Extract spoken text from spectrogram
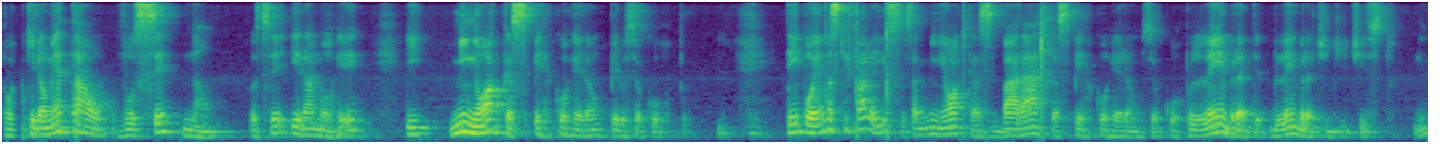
porque ele é um metal. Você não. Você irá morrer e minhocas percorrerão pelo seu corpo. Tem poemas que falam isso, sabe? minhocas, baratas percorrerão seu corpo. Lembra-te lembra disto. Né?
